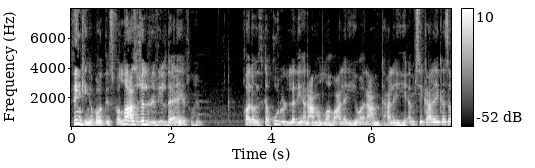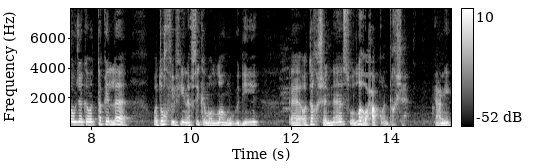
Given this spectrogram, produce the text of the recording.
thinking about this فالله عز وجل revealed the آية to him قال إذ تقول الذي أنعم الله عليه وأنعمت عليه أمسك عليك زوجك واتق الله وتخفي في نفسك ما الله مبديه وتخشى الناس والله حق أن تخشاه يعني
